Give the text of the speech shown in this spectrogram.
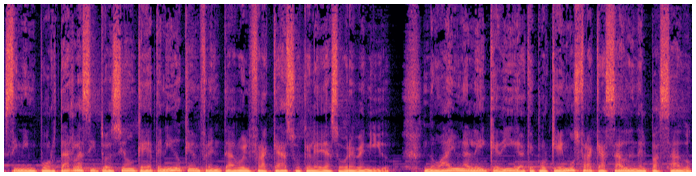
sin importar la situación que haya tenido que enfrentar o el fracaso que le haya sobrevenido. No hay una ley que diga que porque hemos fracasado en el pasado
